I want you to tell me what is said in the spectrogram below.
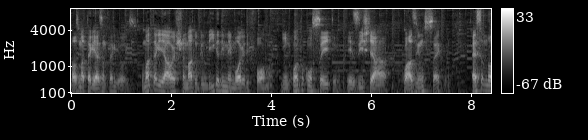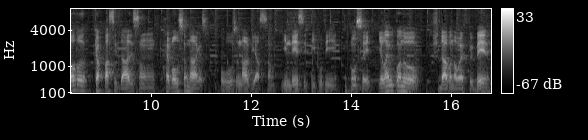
aos materiais anteriores. O material é chamado de liga de memória de forma, e enquanto o conceito existe há quase um século, essa nova capacidade são revolucionárias o uso na aviação e nesse tipo de conceito. Eu lembro quando estudava na UFB,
